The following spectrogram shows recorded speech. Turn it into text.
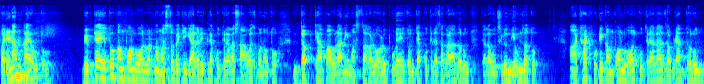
परिणाम काय होतो? बिबट्या येतो कंपाऊंड वॉलवरनं मस्तपैकी गॅलरीतल्या कुत्र्याला सावज बनवतो दबक्या पावलाने मस्त हळूहळू पुढे येतो आणि त्या कुत्र्याचा गळा धरून त्याला उचलून घेऊन जातो. आठ आठ फुटी कंपाऊंड वॉल कुत्र्याला जबड्यात धरून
